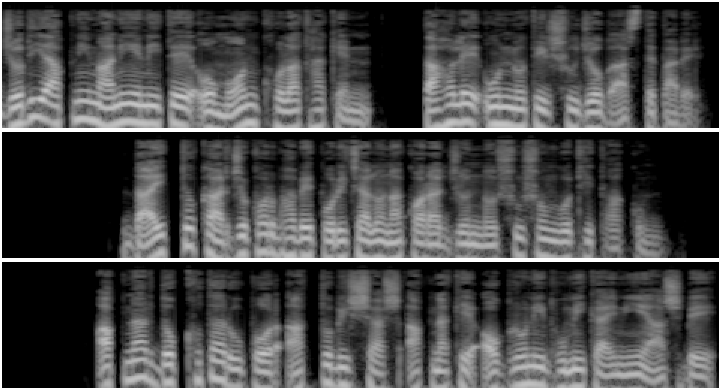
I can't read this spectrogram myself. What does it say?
যদি আপনি মানিয়ে নিতে ও মন খোলা থাকেন, তাহলে উন্নতির সুযোগ আসতে পারে। দায়িত্ব কার্যকরভাবে পরিচালনা করার জন্য সুসংগঠিত থাকুন। আপনার দক্ষতার উপর আত্মবিশ্বাস আপনাকে অগ্রণী ভূমিকায় নিয়ে আসবে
